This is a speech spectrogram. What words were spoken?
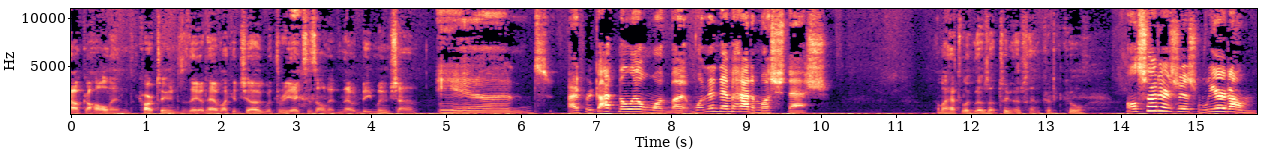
alcohol in cartoons. They would have like a jug with three X's on it, and that would be moonshine. and I forgot the little one, but one of them had a mustache. I might have to look those up too. That sounds pretty cool. Also, there's this weird um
